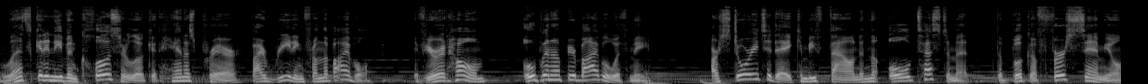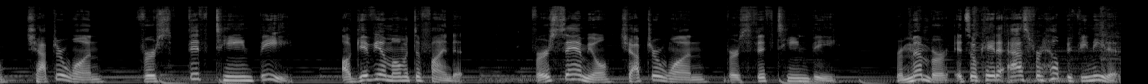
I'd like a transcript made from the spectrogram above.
Let's get an even closer look at Hannah's prayer by reading from the Bible. If you're at home, open up your Bible with me. Our story today can be found in the Old Testament, the book of 1 Samuel, chapter 1, verse 15b. I'll give you a moment to find it. 1 Samuel, chapter 1, verse 15b. Remember, it's okay to ask for help if you need it.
